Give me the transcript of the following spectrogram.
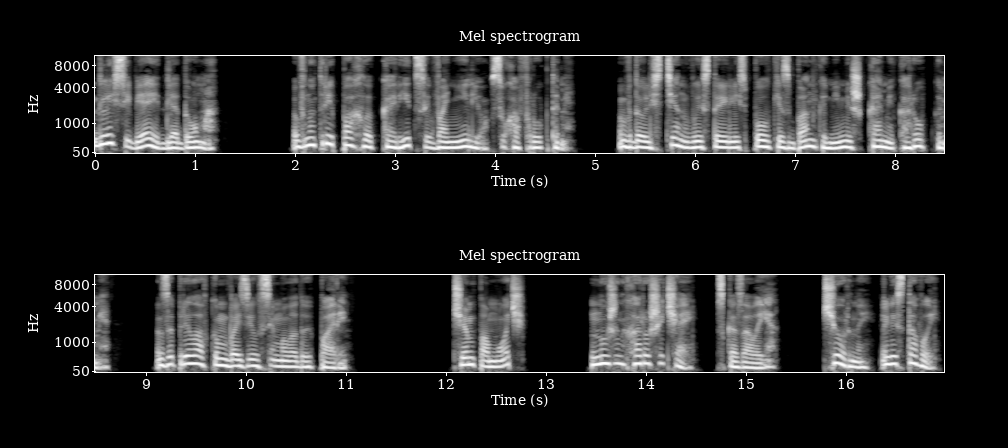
для себя и для дома. Внутри пахло корицей, ванилью, сухофруктами. Вдоль стен выстроились полки с банками, мешками, коробками. За прилавком возился молодой парень. «Чем помочь?» «Нужен хороший чай», — сказала я. Черный, листовой.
